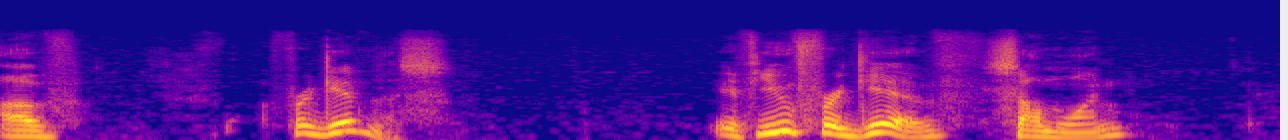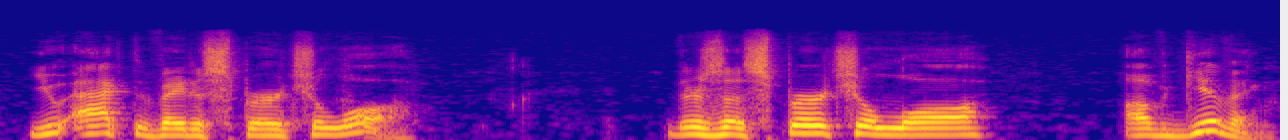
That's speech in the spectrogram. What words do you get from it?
of forgiveness. If you forgive someone, you activate a spiritual law. There's a spiritual law of giving.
